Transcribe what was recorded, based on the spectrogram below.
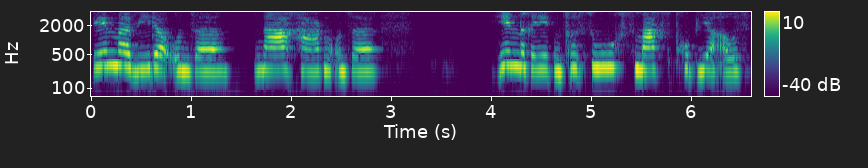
Immer wieder unser Nachhaken, unser Hinreden, versuch's, mach's, probier aus.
